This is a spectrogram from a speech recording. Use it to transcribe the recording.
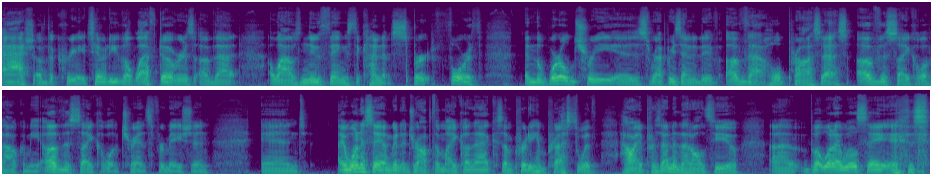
ash of the creativity. The leftovers of that allows new things to kind of spurt forth. And the world tree is representative of that whole process, of the cycle of alchemy, of the cycle of transformation. And I want to say I'm going to drop the mic on that because I'm pretty impressed with how I presented that all to you. Uh, but what I will say is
